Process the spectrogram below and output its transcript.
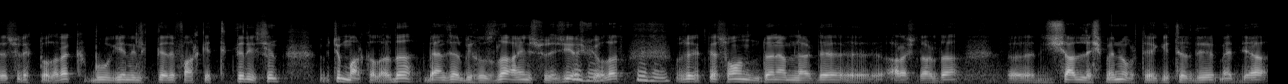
e, sürekli olarak bu yenilikleri fark ettikleri için bütün markalarda benzer bir hızla aynı süreci yaşıyorlar. Özellikle son dönemlerde e, araçlarda e, dijitalleşmenin ortaya getirdiği medya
